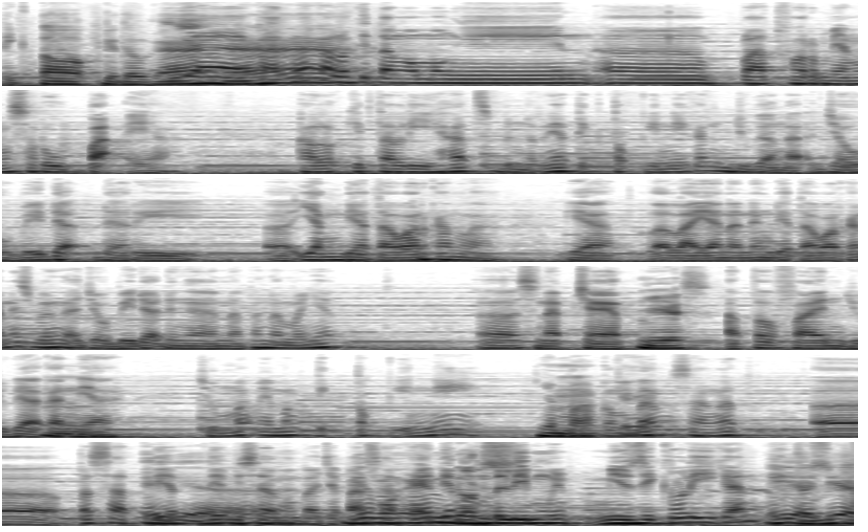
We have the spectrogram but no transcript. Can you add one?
TikTok gitu kan. Ya, Nah, karena kalau kita ngomongin eh, platform yang serupa ya, kalau kita lihat sebenarnya TikTok ini kan juga nggak jauh beda dari eh, yang dia tawarkan lah. Ya, layanan yang dia tawarkan ini sebenarnya nggak jauh beda dengan apa namanya eh, Snapchat yes atau Vine juga kan ya. Cuma memang TikTok ini Ya, berkembang sangat eh, pesat. Dia Iya. dia bisa membaca Dia pasar. Dia mengendorse. membeli mu- musically kan. Iya itu dia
